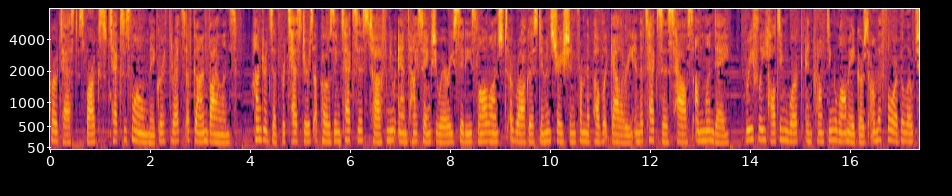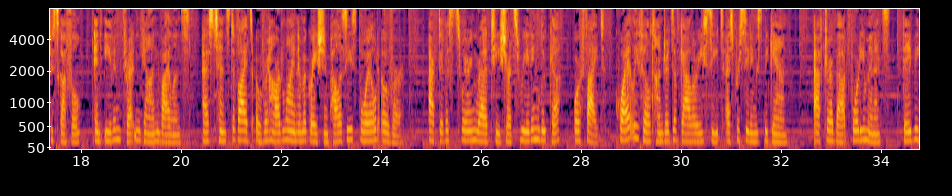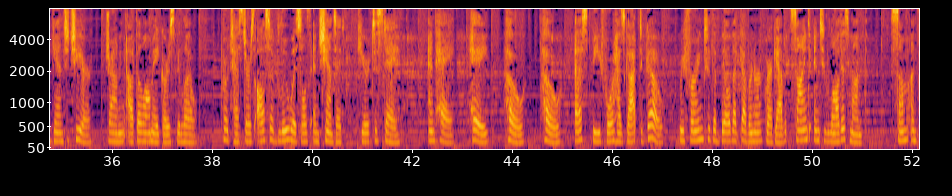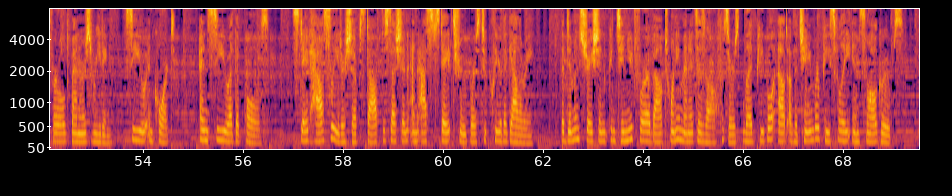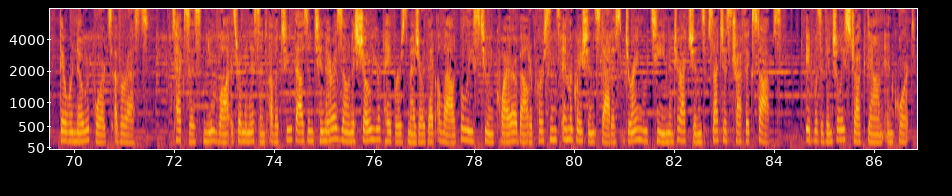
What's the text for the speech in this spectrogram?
protest sparks Texas lawmaker threats of gun violence. Hundreds of protesters opposing Texas' tough new anti sanctuary cities law launched a raucous demonstration from the public gallery in the Texas House on Monday, briefly halting work and prompting lawmakers on the floor below to scuffle, and even threaten gun violence, as tense divides over hardline immigration policies boiled over. Activists wearing red t shirts reading Lucha, or Fight, quietly filled hundreds of gallery seats as proceedings began. After about 40 minutes, they began to cheer, drowning out the lawmakers below. Protesters also blew whistles and chanted, Here to stay. And hey, hey, Ho, ho, SB 4 has got to go, referring to the bill that Governor Greg Abbott signed into law this month. Some unfurled banners reading, See you in court. And see you at the polls. State House leadership stopped the session and asked state troopers to clear the gallery. The demonstration continued for about 20 minutes as officers led people out of the chamber peacefully in small groups. There were no reports of arrests. Texas new law is reminiscent of a 2010 Arizona Show Your Papers measure that allowed police to inquire about a person's immigration status during routine interactions such as traffic stops. It was eventually struck down in court.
